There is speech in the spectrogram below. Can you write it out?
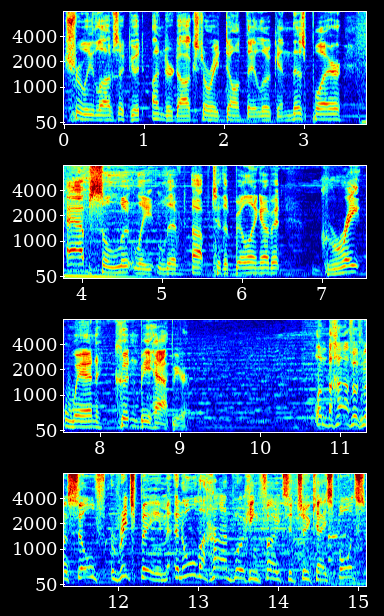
truly loves a good underdog story, don't they, Luke? And this player absolutely lived up to the billing of it. Great win. Couldn't be happier. On behalf of myself, Rich Beem, and all the hard-working folks at 2K Sports,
